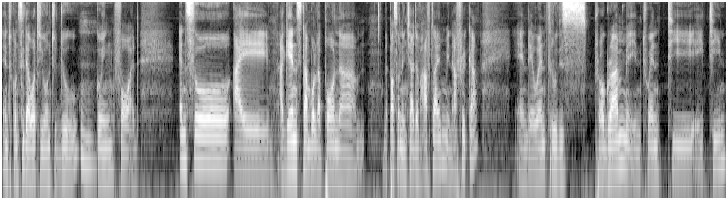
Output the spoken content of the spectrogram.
and to consider what you want to do going forward. And so I again stumbled upon um, the person in charge of halftime in Africa, and they went through this program in 2018.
